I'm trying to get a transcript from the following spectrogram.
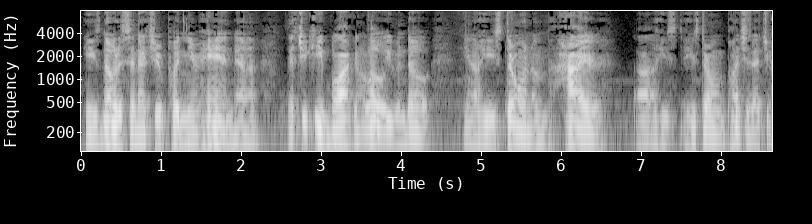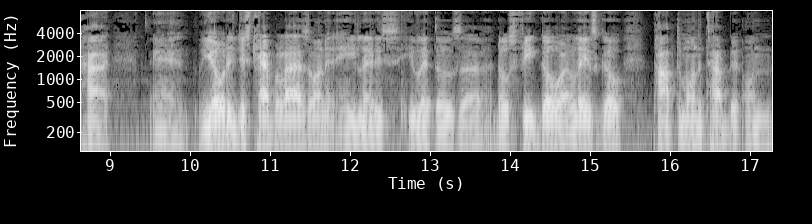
he's noticing that you're putting your hand down, that you keep blocking low even though, you know, he's throwing them higher. Uh, he's, he's throwing punches at you high. And Lyoto just capitalized on it and he let his, he let those, uh, those feet go or legs go popped him on the top on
